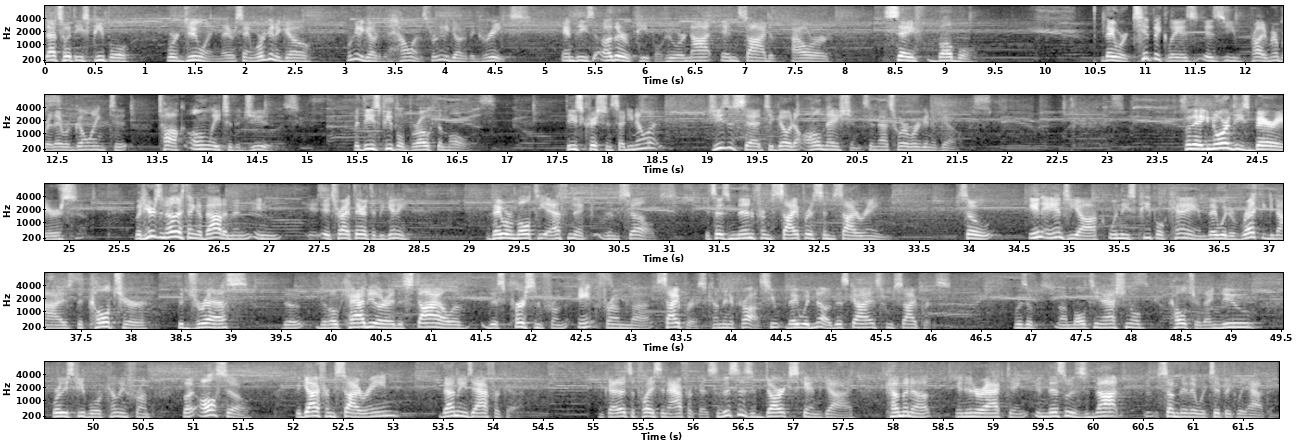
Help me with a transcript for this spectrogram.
That's what these people were doing. They were saying, we're going to go we're going to go to the Hellenists. We're going to go to the Greeks and these other people who are not inside of our safe bubble. They were typically, as, as you probably remember, they were going to talk only to the Jews. But these people broke the mold. These Christians said, you know what? Jesus said to go to all nations, and that's where we're going to go. So they ignored these barriers. But here's another thing about them, and, and it's right there at the beginning. They were multi ethnic themselves. It says men from Cyprus and Cyrene. So in Antioch, when these people came, they would have recognized the culture, the dress, the, the vocabulary, the style of this person from, from uh, Cyprus coming across. He, they would know this guy is from Cyprus. It was a, a multinational culture. They knew where these people were coming from. But also, the guy from Cyrene, that means Africa. Okay, that's a place in Africa. So this is a dark skinned guy coming up and interacting, and this was not something that would typically happen.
